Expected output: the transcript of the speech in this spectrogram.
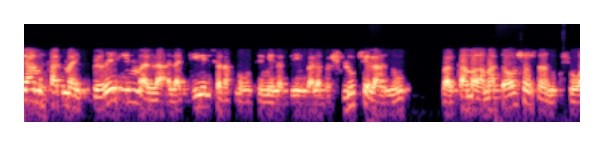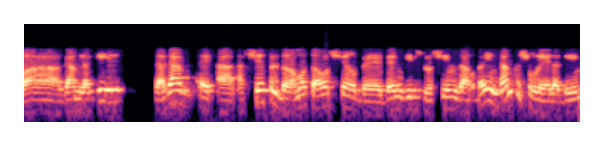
גם אחד מההסברים על, על הגיל שאנחנו רוצים ילדים ועל הבשלות שלנו ועל כמה רמת העושר שלנו קשורה גם לגיל. ואגב, אה, השפל ברמות העושר בין גיל 30 ו-40 גם קשור לילדים,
